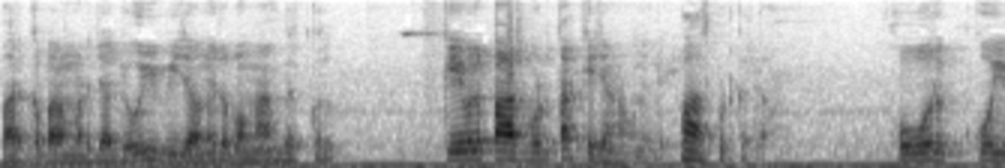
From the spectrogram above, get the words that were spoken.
ਵਰਕ ਪਰਮਿਟ ਜਾਂ ਜੋ ਵੀ ਵੀਜ਼ਾ ਉਹਨੇ ਲਵਾਉਣਾ ਬਿਲਕੁਲ। ਕੇਵਲ ਪਾਸਪੋਰਟ ਧਰ ਕੇ ਜਾਣਾ ਉਹਨੇ ਉਰੇ? ਪਾਸਪੋਰਟ ਕੱਲਾ ਹੋਰ ਕੋਈ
